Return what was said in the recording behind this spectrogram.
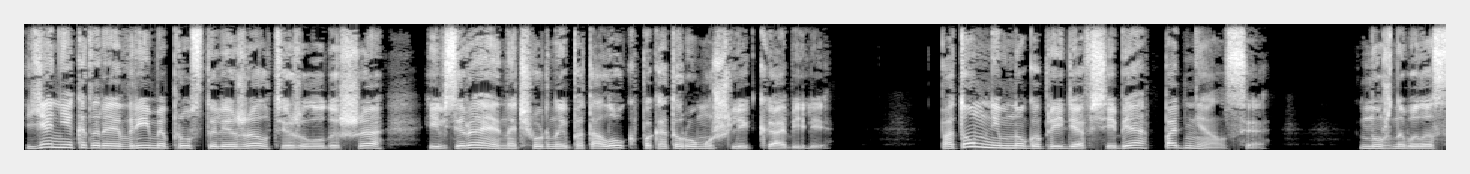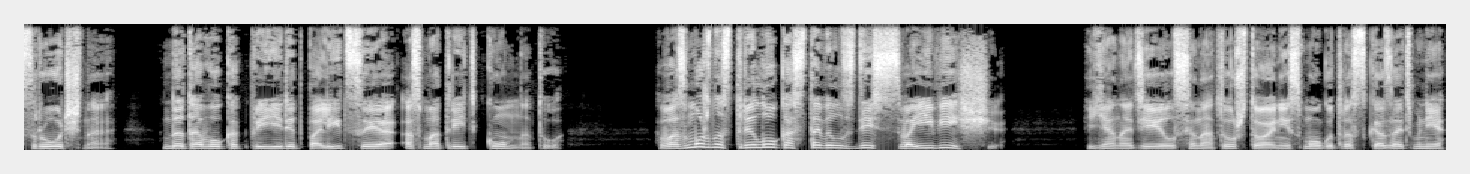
я некоторое время просто лежал, тяжело дыша, и взирая на черный потолок, по которому шли кабели. Потом, немного придя в себя, поднялся. Нужно было срочно, до того, как приедет полиция, осмотреть комнату. Возможно, стрелок оставил здесь свои вещи. Я надеялся на то, что они смогут рассказать мне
